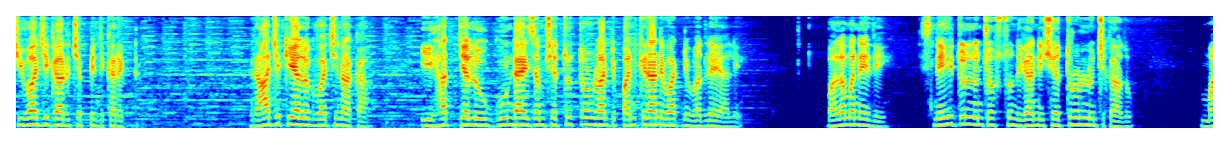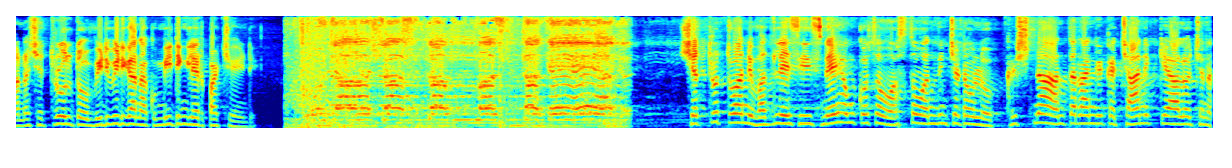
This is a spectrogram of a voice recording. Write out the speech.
శివాజీ గారు చెప్పింది కరెక్ట్. రాజకీయాలకు వచ్చినాక ఈ హత్యలు గూండాయిజం శత్రుత్వం లాంటి పనికిరాని వాటిని వదిలేయాలి. బలం అనేది స్నేహితుల నుంచి వస్తుంది కానీ శత్రువుల నుంచి కాదు. మన శత్రువులతో విడివిడిగా నాకు మీటింగ్లు ఏర్పాటు చేయండి. శత్రుత్వాన్ని వదిలేసి స్నేహం కోసం హస్తం అందించటంలో కృష్ణ అంతరంగిక చాణక్య ఆలోచన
